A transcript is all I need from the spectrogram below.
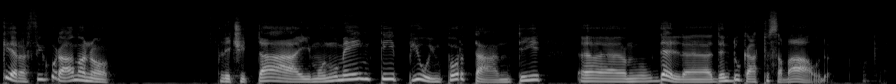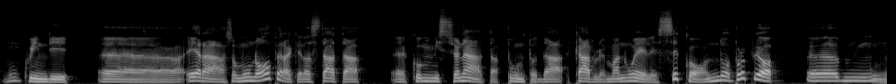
che raffiguravano le città, i monumenti più importanti ehm, del, del Ducato Sabaud. Ok. Quindi eh, era insomma un'opera che era stata eh, commissionata appunto da Carlo Emanuele II proprio ehm,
